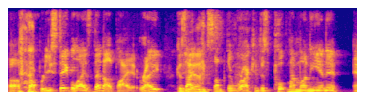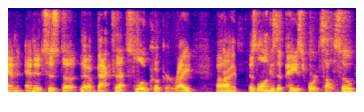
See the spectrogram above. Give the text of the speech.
uh, property stabilized, then I'll buy it, right? Because yeah. I need something where I can just put my money in it, and and it's just a, uh, back to that slow cooker, right? Um, right. As long as it pays for itself. So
